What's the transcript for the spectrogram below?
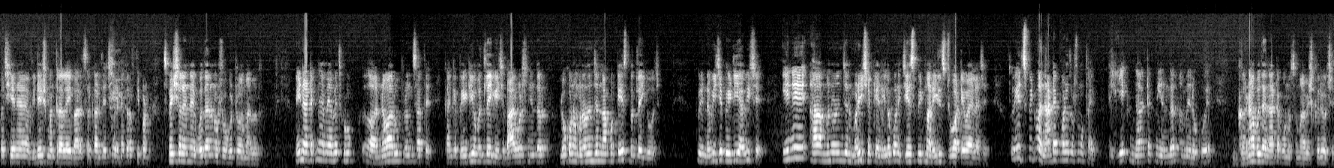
પછી એને વિદેશ મંત્રાલય, ભારત સરકાર જે છે, એના તરફથી પણ સ્પેશિયલ એને વધારાનો શો ગોઠવવામાં આવ્યો હતો. એ નાટકને અમે હવે થોડુંક નવા રૂપ રંગ સાથે, કારણ કે પેઢીઓ બદલાઈ ગઈ છે. બાર વર્ષની અંદર લોકોનો મનોરંજનનો આખો ટેસ્ટ બદલાઈ ગયો છે. તો એ નવી જે પેઢી આવી છે, એને આ મનોરંજન મળી શકે અને એ લોકોને જે સ્પીડમાં રીલ્સ જોવા ટેવાયેલા છે. તો એ જ સ્પીડમાં નાટક મળે તો શું થાય? એટલે એક નાટકની અંદર અમે લોકોએ ઘણા બધા નાટકોનો સમાવેશ કર્યો છે.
